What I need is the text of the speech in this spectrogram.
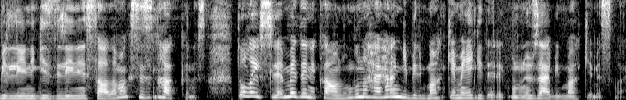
birliğini, gizliliğini sağlamak sizin hakkınız. Dolayısıyla medeni kanun bunu herhangi bir mahkemeye giderek, bunun özel bir mahkemesi var.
